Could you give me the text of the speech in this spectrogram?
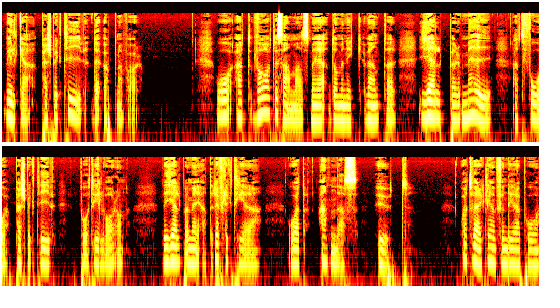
Vilka perspektiv det öppnar för. Och att vara tillsammans med Dominik Venter hjälper mig att få perspektiv på tillvaron. Det hjälper mig att reflektera och att andas ut. Och att verkligen fundera på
